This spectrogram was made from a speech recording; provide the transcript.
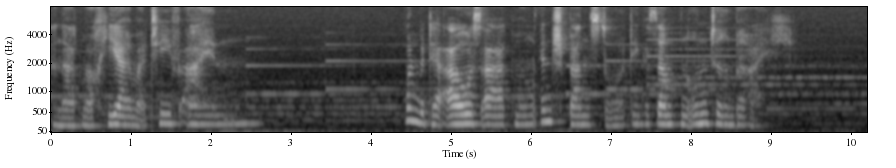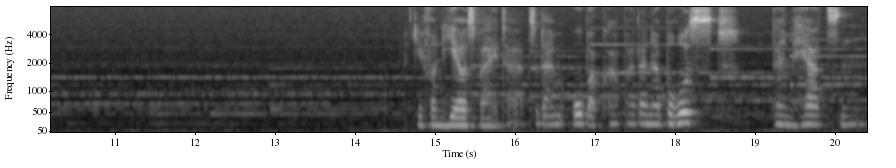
Dann atme auch hier einmal tief ein. Und mit der Ausatmung entspannst du den gesamten unteren Bereich. Geh von hier aus weiter zu deinem Oberkörper, deiner Brust, deinem Herzen.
